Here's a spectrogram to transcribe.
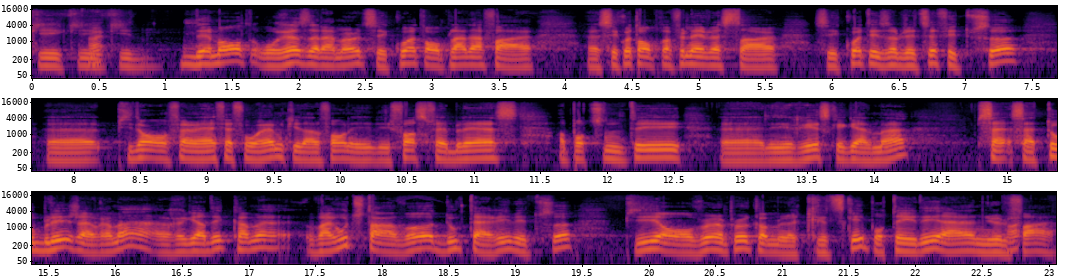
qui, qui- Ouais. qui démontre au reste de la meurtre c'est quoi ton plan d'affaires, euh, c'est quoi ton profil d'investisseur, c'est quoi tes objectifs et tout ça. Euh, Puis là, on fait un FFOM qui est dans le fond les, les forces, faiblesses, opportunités, euh, les risques également. Ça, ça t'oblige à vraiment regarder comment, vers où tu t'en vas, d'où tu arrives et tout ça. Puis on veut un peu comme le critiquer pour t'aider à mieux le Ouais. faire.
